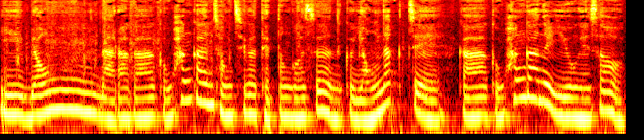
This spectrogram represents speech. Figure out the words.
이 명나라가 그 환관 정치가 됐던 것은 그 영락제가 그 환관을 이용해서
